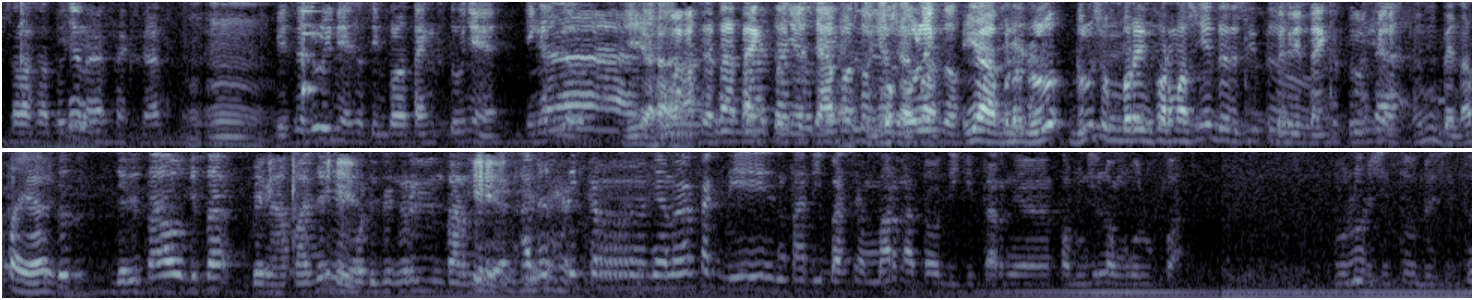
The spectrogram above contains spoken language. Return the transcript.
salah satunya NoFX kan Mm. Biasanya dulu ini sesimpel thanks to-nya ya. Ingat Ya, nggak? Iya. Kasih tau thanks to-nya siapa tuh gua kulik tuh. Iya, bener dulu dulu sumber informasinya dari situ. Dari thanks to-nya. Ini band apa ya? Itu jadi tahu kita band apa aja Iya. yang mau didengerin ntar Iya. ada stikernya NoFX di entah di bassnya Mark atau di gitarnya Tom Gilong gue lupa dulu di situ di situ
